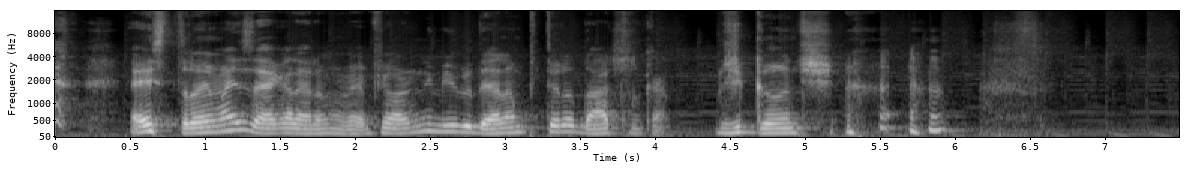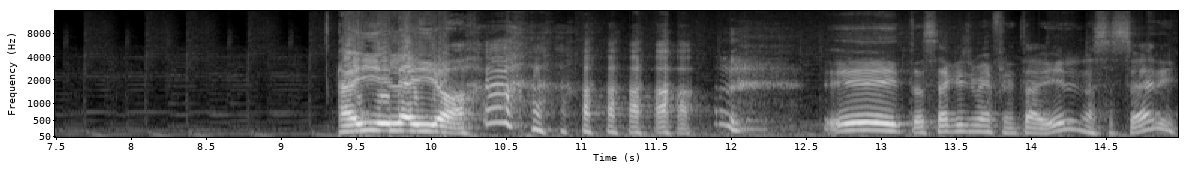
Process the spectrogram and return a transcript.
é estranho, mas é, galera. O pior inimigo dela é um pterodátilo, cara. Gigante. aí, ele aí, ó. Eita, será que a gente vai enfrentar ele nessa série?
